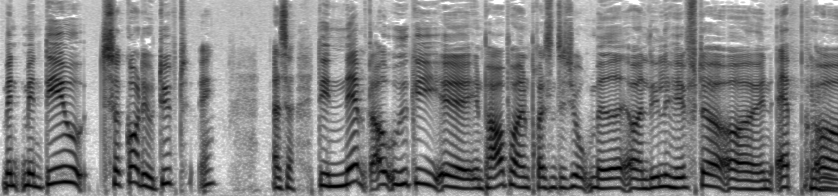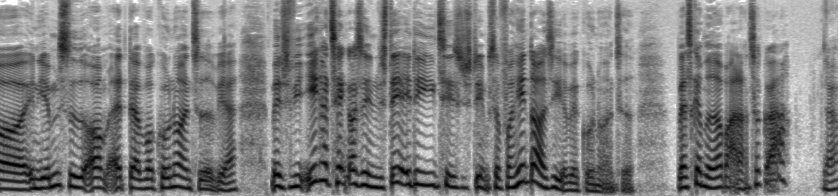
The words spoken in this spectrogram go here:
Men, men det er jo, så går det jo dybt, ikke? Altså, det er nemt at udgive øh, en PowerPoint-præsentation med, og en lille hæfte, og en app, mm. og en hjemmeside om, at der hvor kundeorienteret vi er. Men hvis vi ikke har tænkt os at investere i det IT-system, så forhindrer os i at være kundeorienteret. Hvad skal medarbejderen så gøre? Ja.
